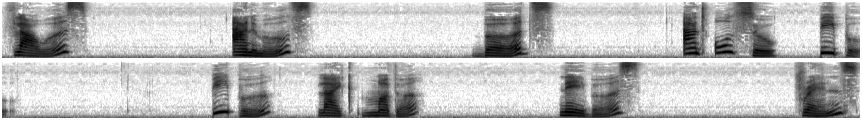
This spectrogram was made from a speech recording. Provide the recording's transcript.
flowers, animals, birds, and also people. People like mother, neighbors, friends,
